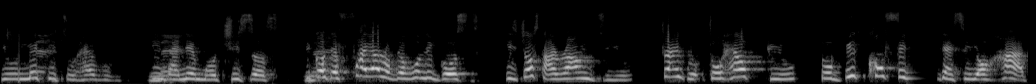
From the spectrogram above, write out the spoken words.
You will make it to heaven in the name of Jesus. Because the fire of the Holy Ghost is just around you, trying to, to help you to build confidence in your heart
